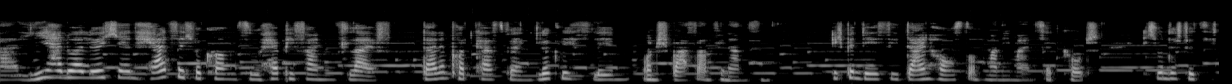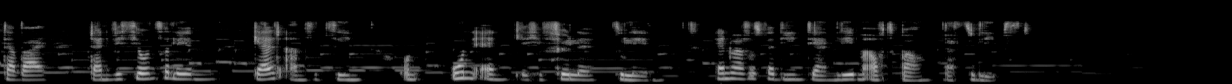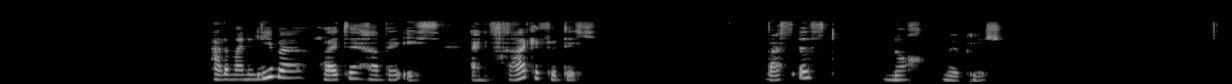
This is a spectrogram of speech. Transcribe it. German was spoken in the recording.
Hallo, Hallöchen, herzlich willkommen zu Happy Finance Life, deinem Podcast für ein glückliches Leben und Spaß an Finanzen. Ich bin Daisy, dein Host und Money Mindset Coach. Ich unterstütze dich dabei, deine Vision zu leben, Geld anzuziehen und unendliche Fülle zu leben. Denn du hast es verdient, dir ein Leben aufzubauen, das du liebst. Hallo meine Liebe, heute habe ich eine Frage für dich. Was ist noch möglich?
